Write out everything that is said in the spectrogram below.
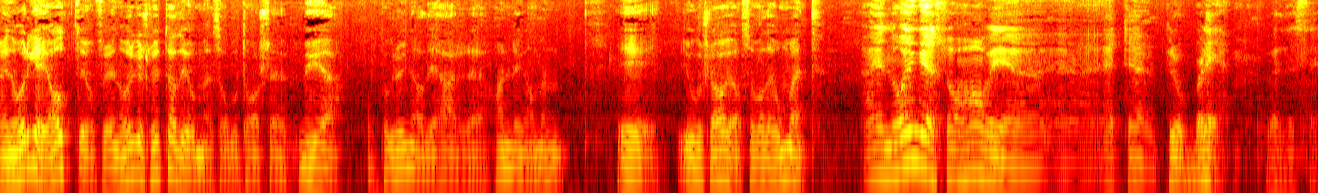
I Norge gjaldt det jo, for i Norge slutta det jo med sabotasje mye pga. de her eh, handlingene. Men i Jugoslavia så var det omvendt. I Norge så har vi eh, et problem, vil jeg si.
